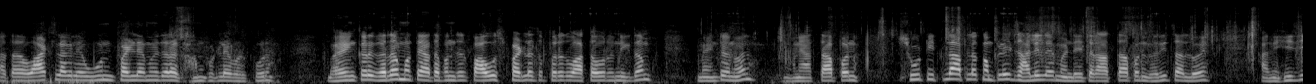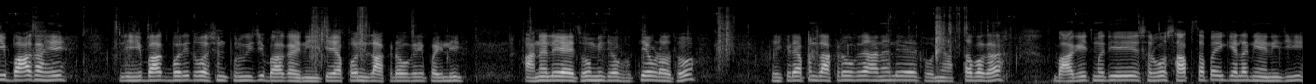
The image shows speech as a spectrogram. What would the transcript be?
आता वाट लागली ऊन पडल्यामुळे जरा घाम फुटला आहे भरपूर. भयंकर गरम होतं आता पण जर पाऊस पडला तर परत वातावरण एकदम मेंटेन होईल. आणि आता आपण शूट इथलं आपलं कंप्लीट झालेलं आहे म्हणजे तर आता आपण घरी चाललो आहे आणि ही जी बाग आहे म्हणजे ही बाग बरेच वर्षांपूर्वीची बाग आहे. आणि इथे आपण लाकडं वगैरे पहिली आणायला यायचो. मी तेव्हा भक्ती एवढा होतो. इकडे आपण लाकडं वगैरे आणायला यायचो. आणि आत्ता बघा बागेतमध्ये सर्व साफसफाई केला नाही. आणि जी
